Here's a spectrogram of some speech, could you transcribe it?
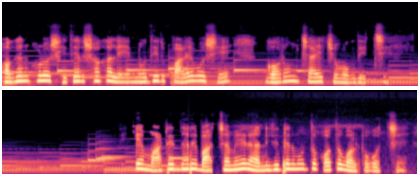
খগেন খুঁড়ো শীতের সকালে নদীর পাড়ে বসে গরম চায়ে চুমুক দিচ্ছে। মাঠের ধারে বাচ্চা মেয়েরা নিজেদের মধ্যে কত গল্প করছে।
